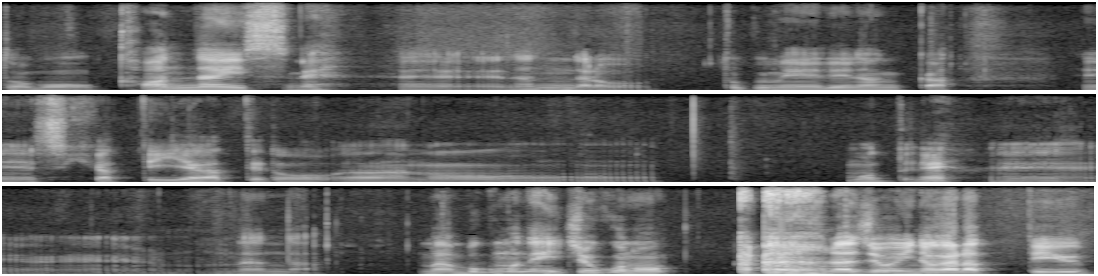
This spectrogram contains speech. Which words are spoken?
ともう変わんないっすね。えー、なんだろう、匿名でなんか、えー、好き勝手言いやがってと、あの、思ってね、えー、なんだ。まあ僕もね、一応この ラジオいながらっていう、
